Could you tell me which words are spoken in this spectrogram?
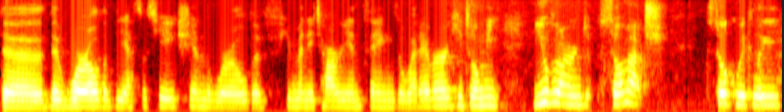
the the world of the association, the world of humanitarian things or whatever. He told me, "You've learned so much, so quickly,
